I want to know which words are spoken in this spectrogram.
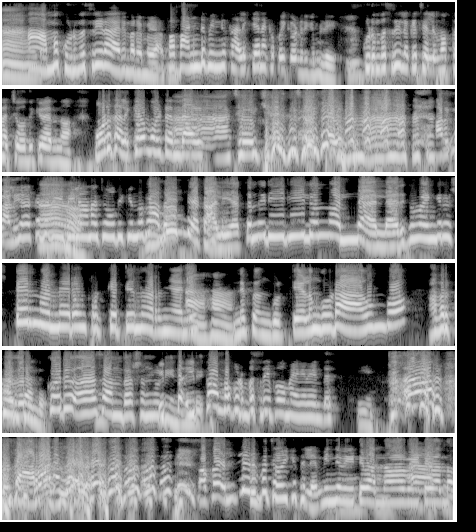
ആ, അമ്മ കുടുംബശ്രീയുടെ കാര്യം പറയുമ്പോഴേ അപ്പൊ പണ്ട് മിന്നു കളിക്കാനൊക്കെ പോയിക്കൊണ്ടിരിക്കുമ്പോഴേ കുടുംബശ്രീയിലൊക്കെ ചെല്ലുമ്പോ ചോദിക്കുമായിരുന്നോ മോൾ കളിക്കാൻ പോയിട്ട് എന്തായി ചോദിക്കാൻ. അത് കളിയാക്കുന്ന രീതിയിലാണോ ചോദിക്കുന്നത്? അതോ അതല്ല കളിയാക്കുന്ന രീതിയിലൊന്നും അല്ല. എല്ലാവർക്കും ഭയങ്കര ഇഷ്ടമായിരുന്നു അന്നേരം ക്രിക്കറ്റ് എന്ന് പറഞ്ഞാൽ. പിന്നെ പെൺകുട്ടികളും കൂടെ ആവുമ്പോ. അവർക്കൊരു സന്തോഷം കൂടി ഇപ്പൊ അമ്മ കുടുംബശ്രീ പോകുമ്പോ എങ്ങനെയുണ്ട്? അപ്പൊ എല്ലാരും ഇപ്പൊ ചോദിക്കത്തില്ലേ? മിന്നു വീട്ടിൽ വന്നോ വീട്ടിൽ വന്നോ?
